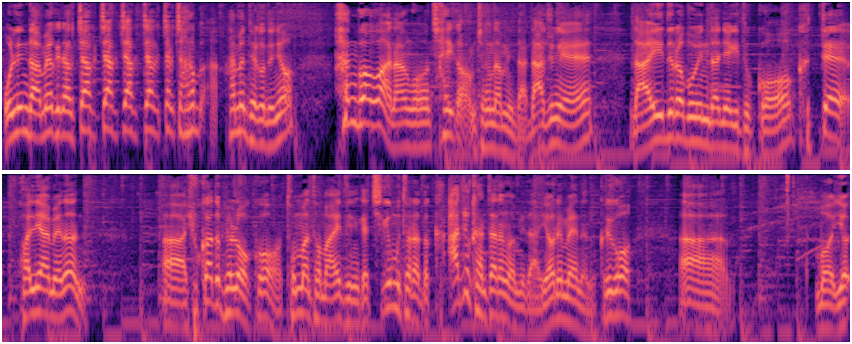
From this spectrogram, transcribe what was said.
올린 다음에 그냥 짝짝짝짝짝짝 하면 되거든요. 한 거하고 안 한 거는 차이가 엄청납니다. 나중에 나이 들어 보인다는 얘기 듣고 그때 관리하면은 아, 효과도 별로 없고 돈만 더 많이 드니까 지금부터라도 아주 간단한 겁니다. 여름에는 그리고 아, 뭐 여-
